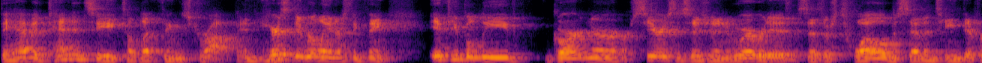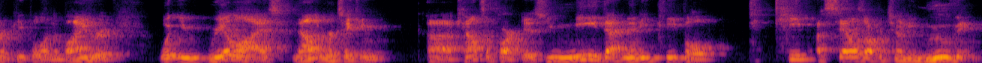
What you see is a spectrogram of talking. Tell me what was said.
they have a tendency to let things drop. And here's the really interesting thing. If you believe Gartner or Sirius Decision, whoever it is, that says there's 12 to 17 different people in the buying group, what you realize now that we're taking uh, accounts apart is you need that many people keep a sales opportunity moving.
